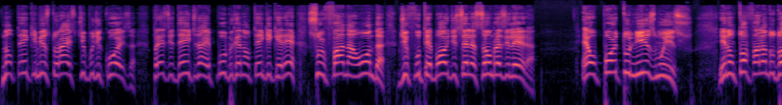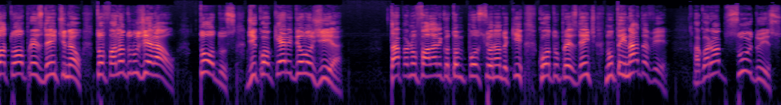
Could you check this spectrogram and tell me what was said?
Não tem que misturar esse tipo de coisa. Presidente da República não tem que querer surfar na onda de futebol e de seleção brasileira. É oportunismo isso. E não estou falando do atual presidente, não. Estou falando no geral. Todos, de qualquer ideologia. Tá? Para não falarem que eu estou me posicionando aqui contra o presidente, não tem nada a ver. Agora é um absurdo isso.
